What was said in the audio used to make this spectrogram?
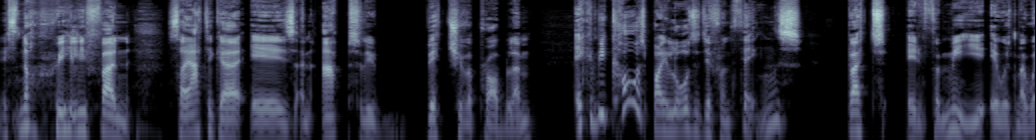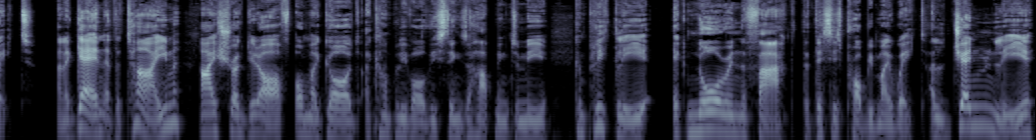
it's not really fun. Sciatica is an absolute bitch of a problem. It can be caused by loads of different things, but for me, it was my weight. And again, at the time, I shrugged it off. Oh my God, I can't believe all these things are happening to me. Completely ignoring the fact that this is probably my weight. I genuinely,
